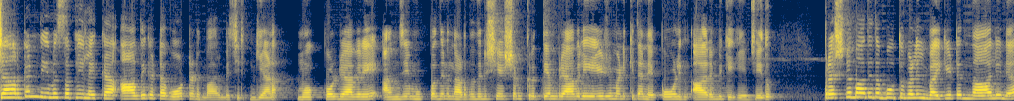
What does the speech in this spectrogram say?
ജാർഖണ്ഡ് നിയമസഭയിലേക്ക് ആദ്യഘട്ട വോട്ടെടുപ്പ് ആരംഭിച്ചിരിക്കുകയാണ്. മോക്ക് പോൾ രാവിലെ അഞ്ച് മുപ്പതിന് നടന്നതിന് ശേഷം കൃത്യം രാവിലെ ഏഴ് മണിക്ക് തന്നെ പോളിംഗ് ആരംഭിക്കുകയും ചെയ്തു. പ്രശ്നബാധിത ബൂത്തുകളിൽ വൈകിട്ട് നാലിന്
